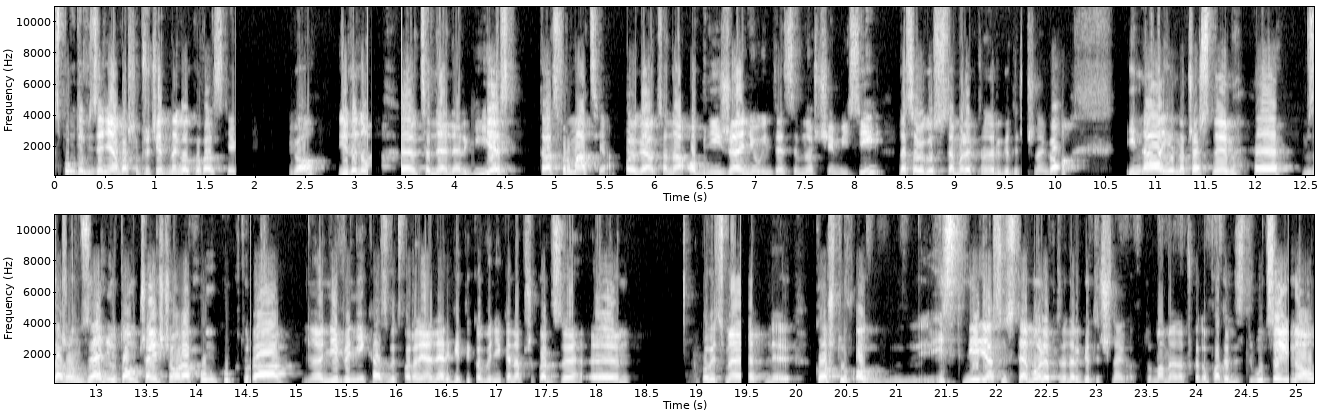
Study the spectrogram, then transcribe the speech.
z punktu widzenia właśnie przeciętnego Kowalskiego, jedyną e, cenę energii jest transformacja polegająca na obniżeniu intensywności emisji dla całego systemu elektroenergetycznego i na jednoczesnym zarządzaniu tą częścią rachunku, która nie wynika z wytwarzania energii, tylko wynika na przykład z powiedzmy e, kosztów istnienia systemu elektroenergetycznego. Tu mamy na przykład opłatę dystrybucyjną,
